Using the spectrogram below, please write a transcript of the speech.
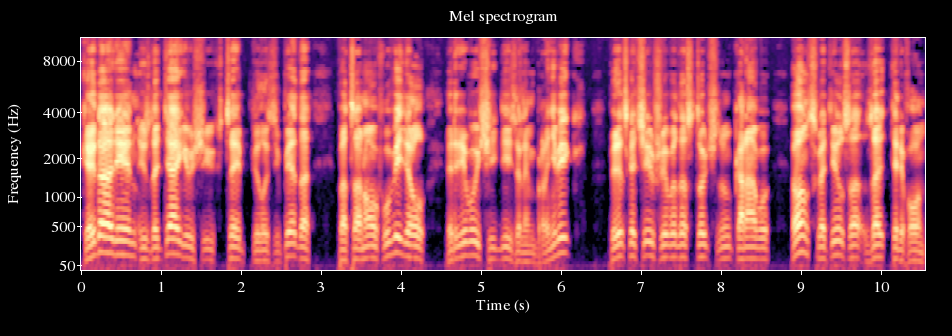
Когда один из дотягивающих цепь велосипеда пацанов увидел ревущий дизелем броневик, перескочивший водосточную канаву, он схватился за телефон,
